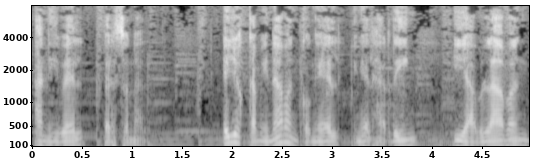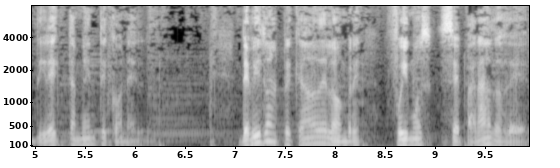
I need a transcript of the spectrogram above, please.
a nivel personal. Ellos caminaban con él en el jardín y hablaban directamente con él. Debido al pecado del hombre, fuimos separados de él.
